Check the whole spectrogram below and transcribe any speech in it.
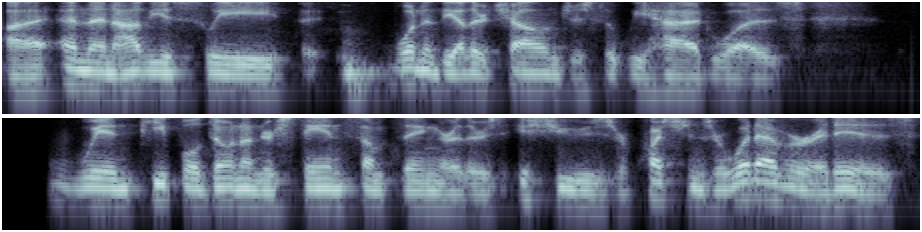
Uh, and then obviously one of the other challenges that we had was when people don't understand something or there's issues or questions or whatever it is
